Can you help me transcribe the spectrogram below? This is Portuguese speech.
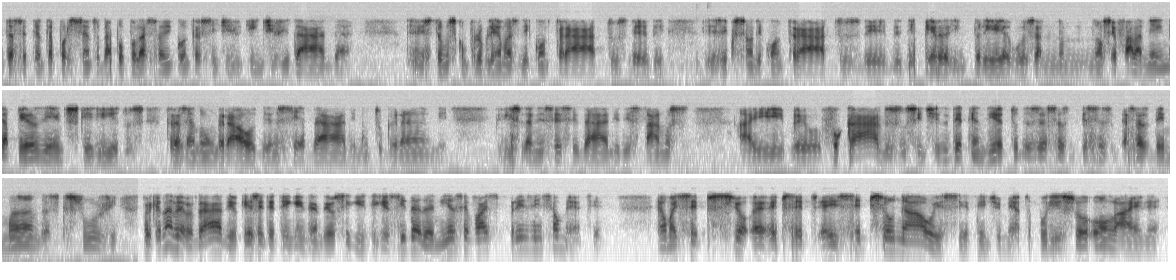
60%, 70% da população encontra-se endividada. Eh, estamos com problemas de contratos, de, de, de execução de contratos, de, de, perda de empregos, não, não, se fala nem da perda de entes queridos, trazendo um grau de ansiedade muito grande. Por isso da necessidade de estarmos aí eh, focados no sentido de atender todas essas, essas, essas demandas que surgem. Porque, na verdade, o que a gente tem que entender é o seguinte, que cidadania se faz presencialmente. É, uma excepcio, é, é excepcional esse atendimento, por isso online.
